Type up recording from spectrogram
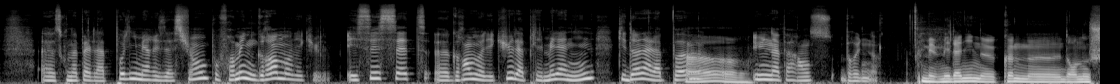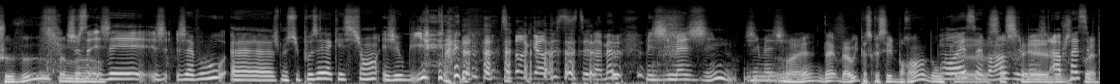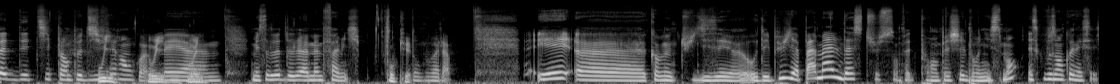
ce qu'on appelle la polymérisation, pour former une grande molécule. Et c'est cette grande molécule appelée mélanine qui donne à la pomme Ah. une apparence brune. Mais mélanine, euh, comme euh, dans nos cheveux comme, Je sais- euh, J'avoue, je me suis posé la question et j'ai oublié de regarder si c'était la même, mais j'imagine, j'imagine. Ouais, bah oui, parce que c'est brun, donc. ouais, euh, brun, j'imagine. Après, c'est peut-être des types un peu différents, quoi. oui, mais, oui. euh, mais ça doit être de la même famille. Donc voilà. Et comme tu disais au début, il y a pas mal d'astuces en fait pour empêcher le brunissement. Est-ce que vous en connaissez?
